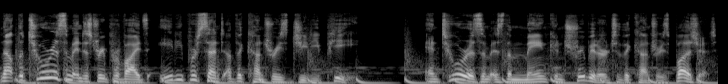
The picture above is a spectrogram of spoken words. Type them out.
Now, the tourism industry provides 80% of the country's GDP, and tourism is the main contributor to the country's budget.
